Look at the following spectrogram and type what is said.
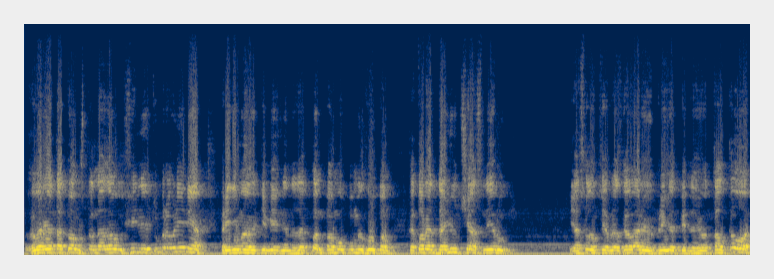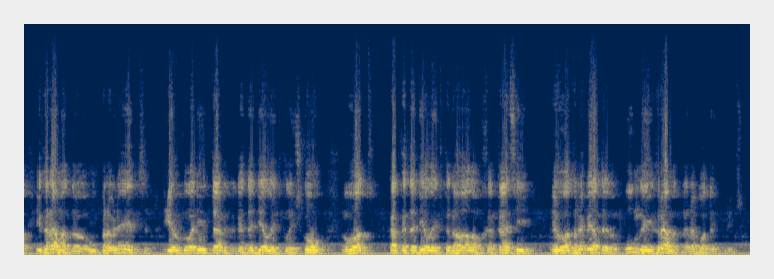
Говорят о том, что надо усилить управление, принимают немедленно закон по МУПам и ГУПам, которые отдают частные руки. Я с Локтем разговариваю, привет передает Толкова и грамотно управляет и руководит так, как это делает Клычков, вот, как это делает Коновалов, Хакасий. И вот, ребята умные и грамотно работают, в принципе.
